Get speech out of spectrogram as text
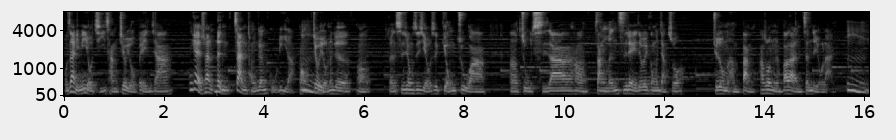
我在里面有几场就有被人家应该也算认赞同跟鼓励啦，哦，就有那个哦，可能师兄师姐或是供助啊，呃，主持啊，哈，掌门之类就会跟我讲说，觉得我们很棒。他说你们包大人真的有来，嗯，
